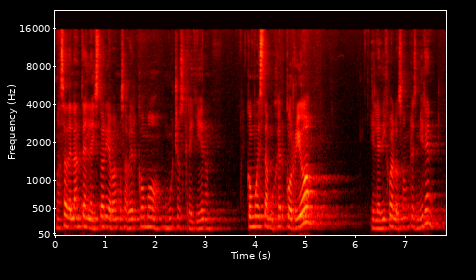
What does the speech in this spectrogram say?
Más adelante en la historia vamos a ver cómo muchos creyeron, cómo esta mujer corrió y le dijo a los hombres, miren,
